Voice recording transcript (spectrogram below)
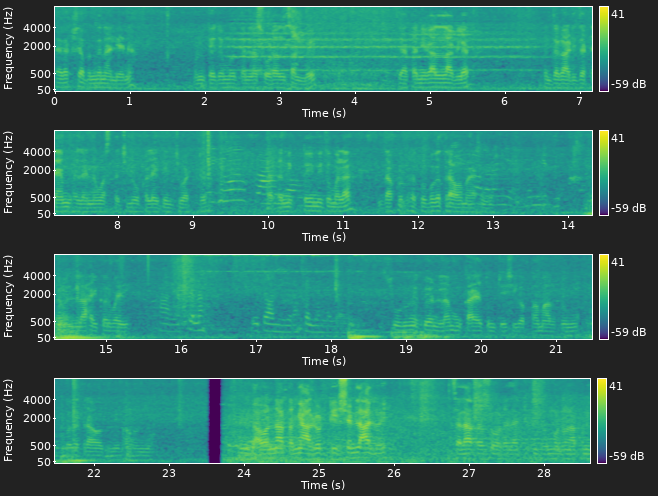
त्या रक्षाबंधन आली आहे ना? म्हणून त्याच्यामुळे त्यांना सोडायला चाललो आहे ते आता निघायला लागल्यात. त्यांच्या गाडीचा टाईम झाला नऊ वाजताची लोकल आहे त्यांची वाटतं. आता निघतोय मी तुम्हाला दाखवत राहतो बघत राहा माझ्यासंग म्हणला हाय कर बाई. सोडून येतो यांना मग काय तुमच्याशी गप्पा मारतो मी बघत राहा तुम्ही भावांना. भावांना आता मी आलो स्टेशनला आलो आहे चला आता सोडायला तिकीट म्हणून आपण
